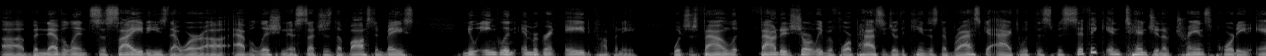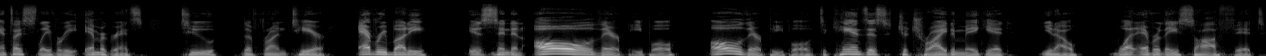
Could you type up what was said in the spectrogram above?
uh, benevolent societies that were uh, abolitionists, such as the Boston based New England Immigrant Aid Company which was found, founded shortly before passage of the Kansas Nebraska Act with the specific intention of transporting anti slavery immigrants to the frontier. Everybody is sending all their people, all their people to Kansas to try to make it, you know, whatever they saw fit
